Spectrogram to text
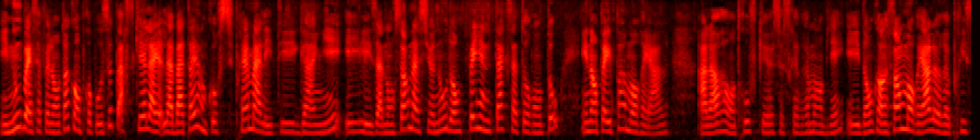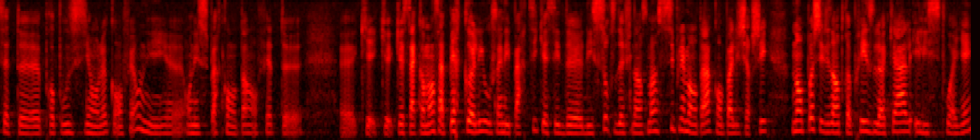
Et nous, ben, ça fait longtemps qu'on propose ça parce que la, la, bataille en Cour suprême, elle a été gagnée et les annonceurs nationaux, donc, payent une taxe à Toronto et n'en payent pas à Montréal. Alors, on trouve que ce serait vraiment bien. Et donc, Ensemble Montréal a repris cette euh, proposition-là qu'on fait. On est, euh, on est super content, en fait, euh, que, que, ça commence à percoler au sein des partis, que c'est de, des sources de financement supplémentaires qu'on peut aller chercher, non pas chez les entreprises locales et les citoyens,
